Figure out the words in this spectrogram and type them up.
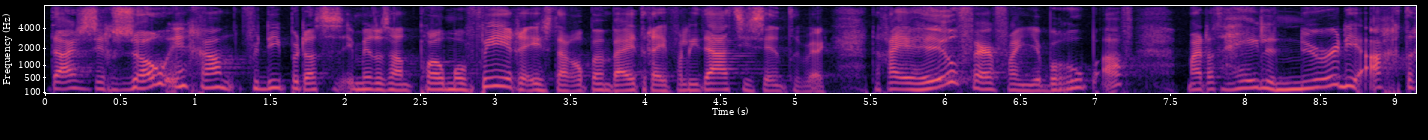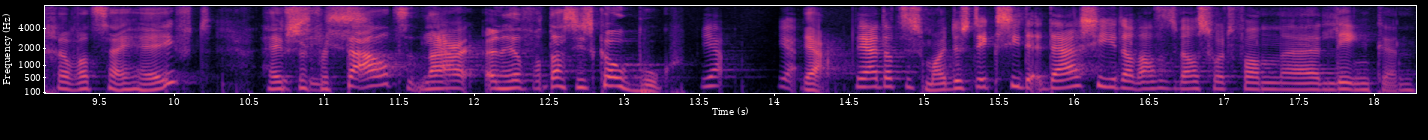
Daar ze zich zo in gaan verdiepen dat ze inmiddels aan het promoveren is daarop en bij het revalidatiecentrum werkt. Dan ga je heel ver van je beroep af, maar dat hele nerdy-achtige wat zij heeft, heeft ze vertaald naar een heel fantastisch kookboek. Ja, ja. Ja. Ja, dat is mooi. Dus ik zie, daar zie je dan altijd wel een soort van eh, linken.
